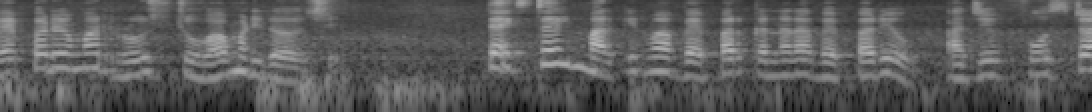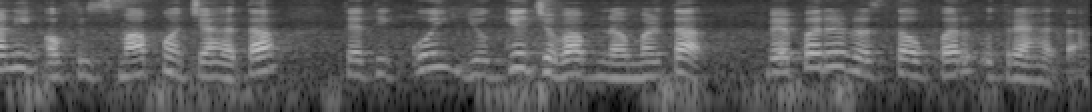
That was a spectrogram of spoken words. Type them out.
વેપારીઓમાં રોષ જોવા મળી રહ્યો છે. ટેક્સટાઇલ માર્કેટમાં વેપાર કરનારા વેપારીઓ આજે ફોસ્ટાની ઓફિસમાં પહોંચ્યા હતા. ત્યાંથી કોઈ યોગ્ય જવાબ ન મળતા વેપારીઓ રસ્તા ઉપર ઉતર્યા હતા.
